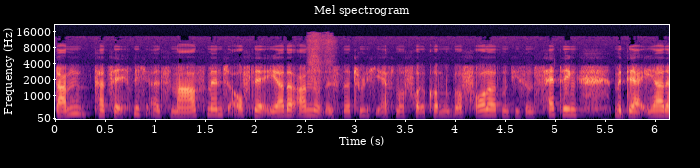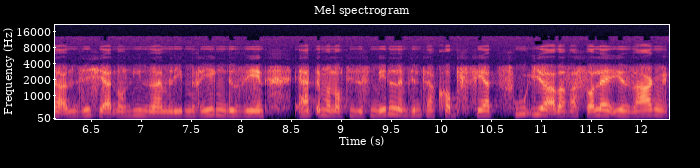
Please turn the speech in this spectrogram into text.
dann tatsächlich als Marsmensch auf der Erde an und ist natürlich erstmal vollkommen überfordert mit diesem Setting, mit der Erde an sich. Er hat noch nie in seinem Leben Regen gesehen. Er hat immer noch dieses Mädel im Hinterkopf, fährt zu ihr, aber was soll er ihr sagen?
